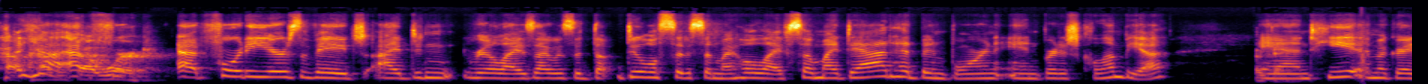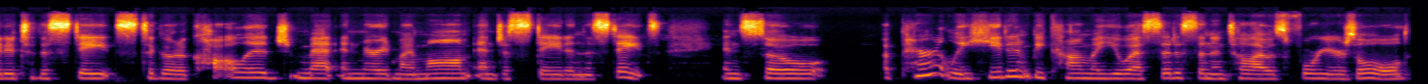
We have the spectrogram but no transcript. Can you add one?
how, yeah, how does that work at 40 years of age i didn't realize i was a dual citizen my whole life so my dad had been born in british columbia Okay. And he immigrated to the States to go to college, met and married my mom, and just stayed in the States. And so apparently he didn't become a US citizen until I was four years old.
